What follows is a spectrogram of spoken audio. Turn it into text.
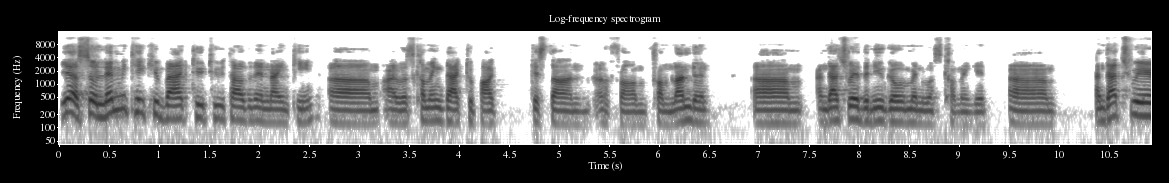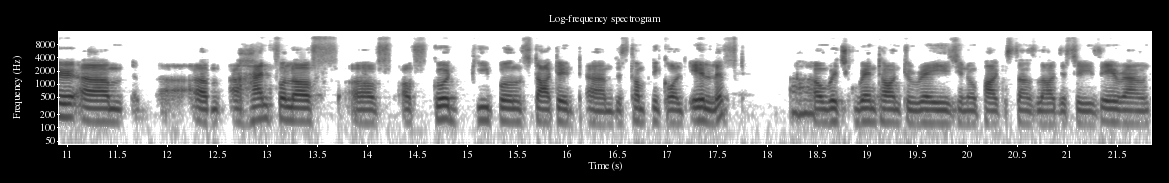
Yeah, so let me take you back to 2019. Um, I was coming back to Pakistan uh, from from London, um, and that's where the new government was coming in. Um, and that's where um, uh, um, a handful of, of, of good people started um, this company called Airlift, uh, which went on to raise, you know, Pakistan's largest Series A round.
